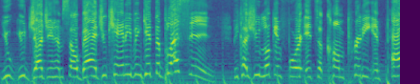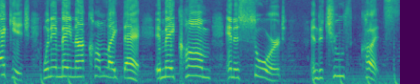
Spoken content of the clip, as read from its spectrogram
you you judging him so bad you can't even get the blessing because you looking for it to come pretty in package when it may not come like that. It may come in a sword, and the truth cuts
